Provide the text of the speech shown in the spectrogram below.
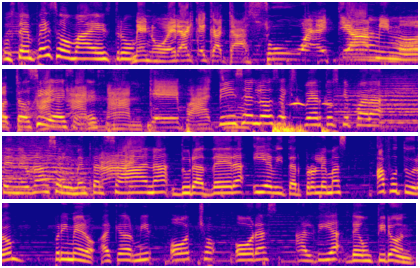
Usted empezó, maestro. Menú era el que cantaba Súbete a mi moto. sí, ese, an, ese. an, ¿Qué pasa? Dicen los expertos que para tener una salud mental sana, duradera y evitar problemas a futuro, primero hay que dormir 8 horas al día de un tirón.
